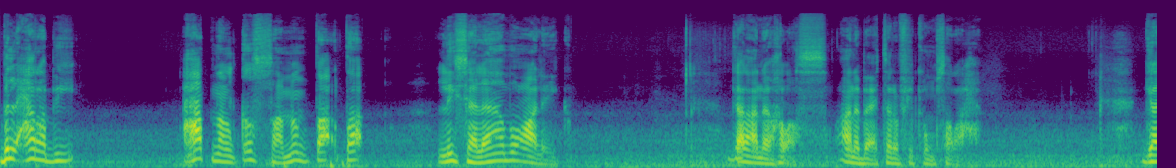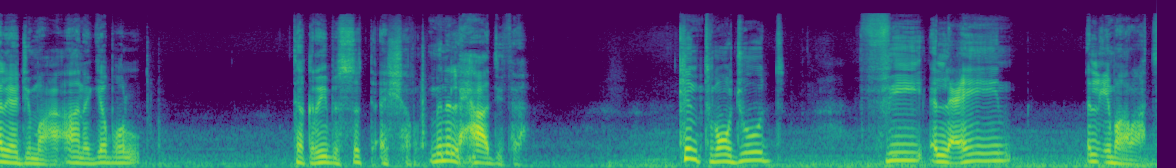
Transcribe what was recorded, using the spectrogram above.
بالعربي عطنا القصة من طأطأ لسلام عليكم. قال أنا خلاص أنا بعترف لكم بصراحة قال يا جماعة أنا قبل تقريب الست أشهر من الحادثة. كنت موجود في العين الإمارات.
